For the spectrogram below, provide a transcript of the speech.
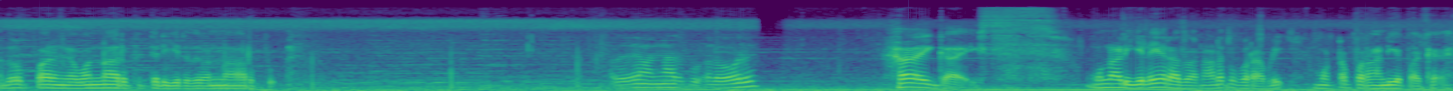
அதோ பாருங்கள் வண்ணாறுப்பு தெரிகிறது அதுதான் ஒன்றா இருக்கும் அதில் ஒரு ஹாய் காய்ஸ் முன்னாடி இளையராஜா நடந்து போகிறா அப்படி. மொட்டைப்பாறை ஆண்டியை பார்க்க.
